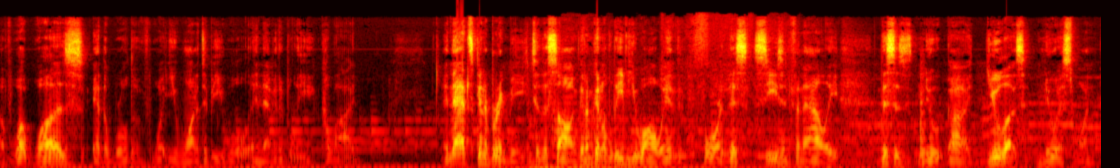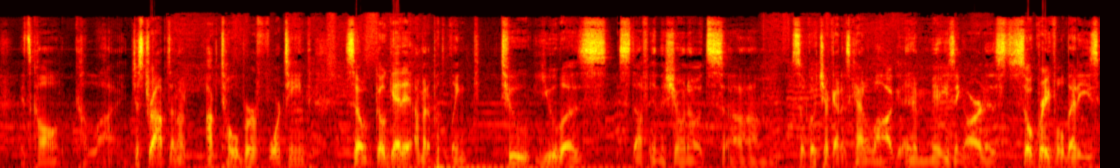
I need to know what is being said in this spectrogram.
of what was and the world of what you want it to be will inevitably collide. And that's going to bring me to the song that I'm going to leave you all with for this season finale. This is new uh, Eula's newest one. It's called Collide. Just dropped on October 14th. So go get it. I'm going to put the link to Eula's stuff in the show notes. Um, so go check out his catalog. An amazing artist. So grateful that he's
